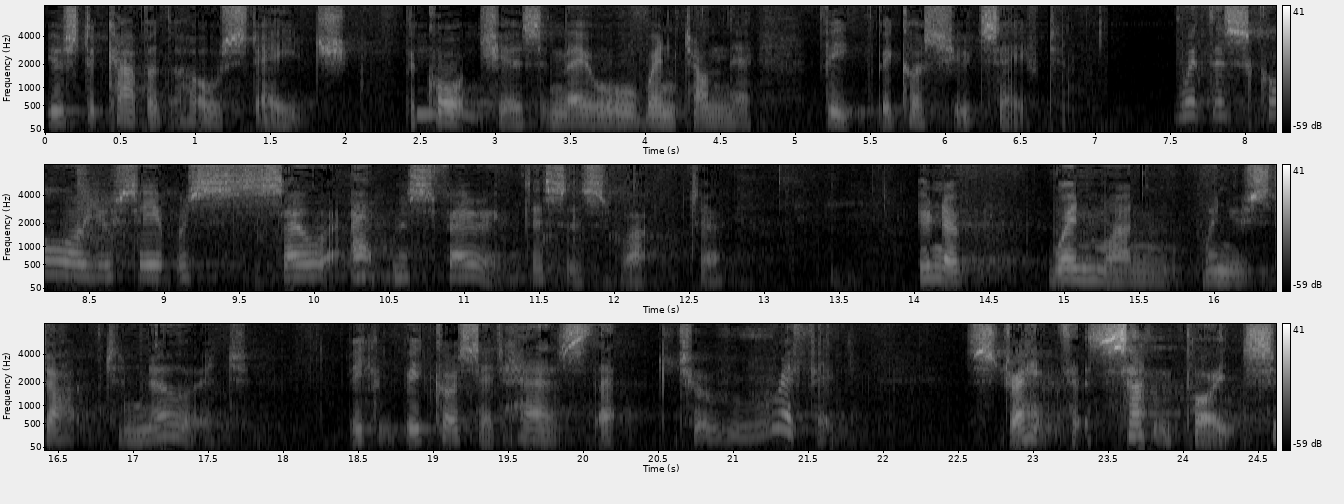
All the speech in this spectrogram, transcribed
used to cover the whole stage, the courtiers, and they all went on their feet because you'd saved him. With the score, you see, it was so atmospheric. This is what, uh, you know, when one, when you start to know it, because it has that terrific strength at some points,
